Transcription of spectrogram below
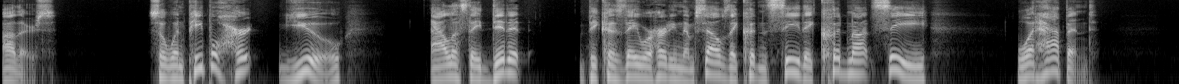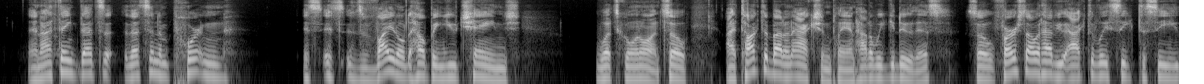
others. So when people hurt you, Alice, they did it because they were hurting themselves. They couldn't see, they could not see what happened. And I think that's a, that's an important it's it's it's vital to helping you change what's going on. So, I talked about an action plan. How do we do this? So, first I would have you actively seek to see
